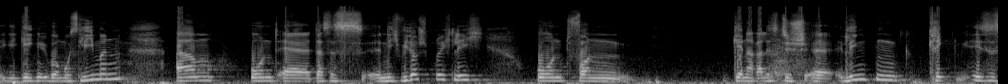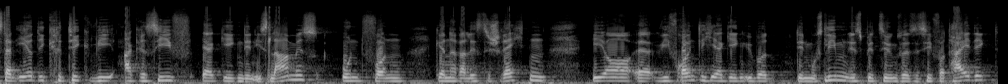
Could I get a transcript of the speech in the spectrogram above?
gegenüber Muslimen. Ähm, und äh, das ist nicht widersprüchlich. Und von generalistisch äh, Linken kriegt, ist es dann eher die Kritik, wie aggressiv er gegen den Islam ist und von generalistisch Rechten eher, äh, wie freundlich er gegenüber den Muslimen ist, beziehungsweise sie verteidigt.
